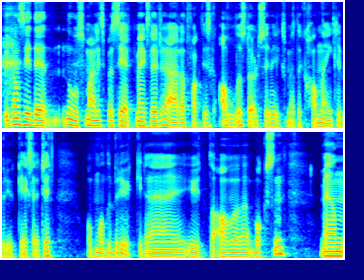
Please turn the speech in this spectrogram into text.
du kan si det, Noe som er litt spesielt med Xledger, er at faktisk alle størrelser i virksomheter kan egentlig bruke Xledger. Og på en måte bruke det ut av eh, boksen. Men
